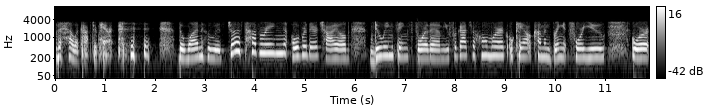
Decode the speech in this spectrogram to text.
the helicopter parent. the one who is just hovering over their child, doing things for them. You forgot your homework. Okay, I'll come and bring it for you. Or,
